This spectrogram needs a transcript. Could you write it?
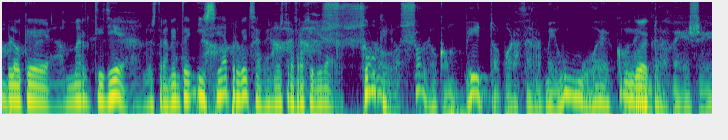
bloquea, martillea nuestra mente y se aprovecha de nuestra fragilidad. ¿Cómo Solo- que no? Solo compito por hacerme un hueco Un dentro de ese,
